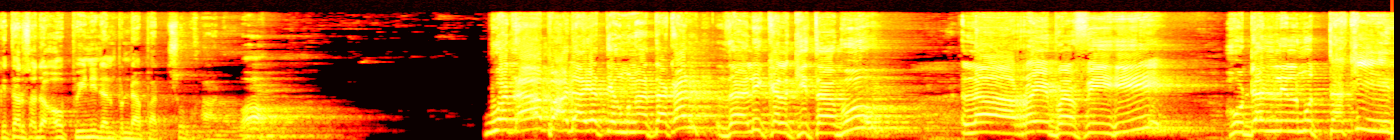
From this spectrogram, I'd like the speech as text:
Kita harus ada opini dan pendapat. Subhanallah. Buat apa ada ayat yang mengatakan Zalikal kitabu la raiba fihi hudan lil muttaqin.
